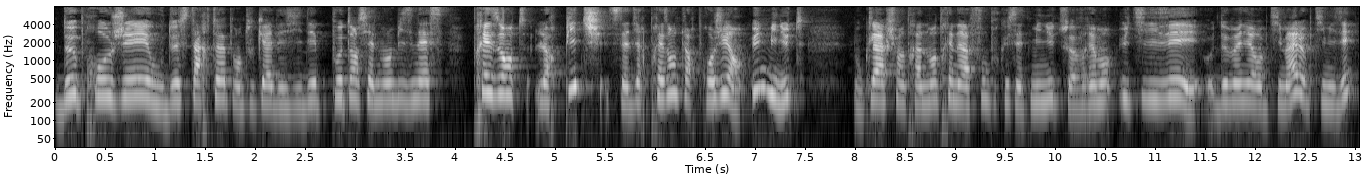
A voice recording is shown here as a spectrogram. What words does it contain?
de projets ou de start-up, en tout cas des idées potentiellement business, présentent leur pitch, c'est-à-dire présentent leur projet en une minute. Donc là, je suis en train de m'entraîner à fond pour que cette minute soit vraiment utilisée de manière optimale, optimisée.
